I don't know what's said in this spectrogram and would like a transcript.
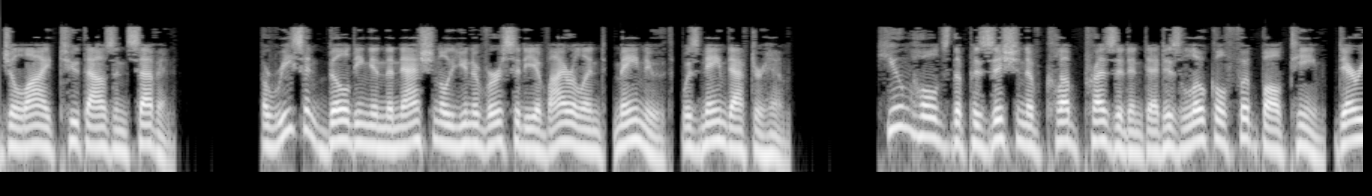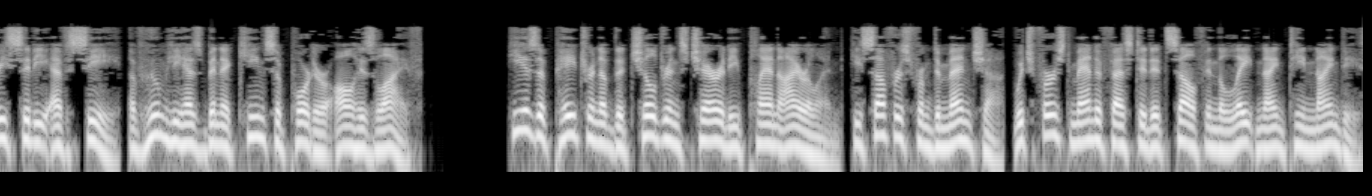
July 2007. A recent building in the National University of Ireland, Maynooth, was named after him. Hume holds the position of club president at his local football team, Derry City FC, of whom he has been a keen supporter all his life. He is a patron of the children's charity Plan Ireland. He suffers from dementia, which first manifested itself in the late 1990s.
